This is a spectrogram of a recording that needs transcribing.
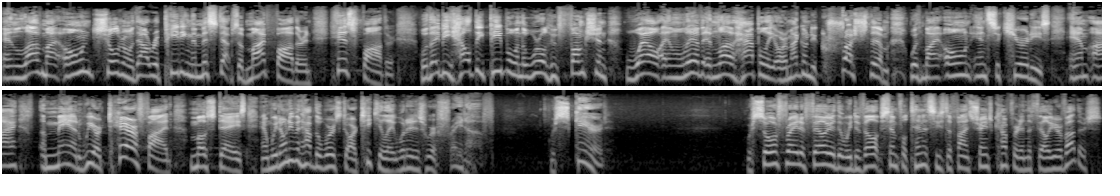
and love my own children without repeating the missteps of my father and his father? Will they be healthy people in the world who function well and live and love happily? Or am I going to crush them with my own insecurities? Am I a man? We are terrified most days, and we don't even have the words to articulate what it is we're afraid of. We're scared. We're so afraid of failure that we develop sinful tendencies to find strange comfort in the failure of others.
